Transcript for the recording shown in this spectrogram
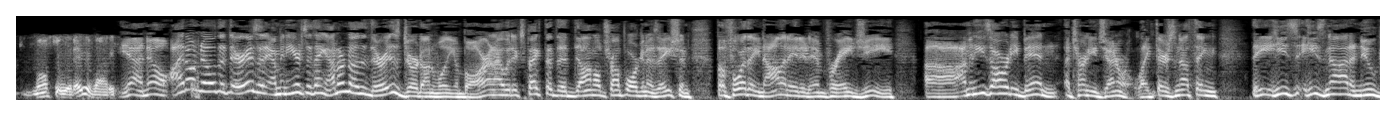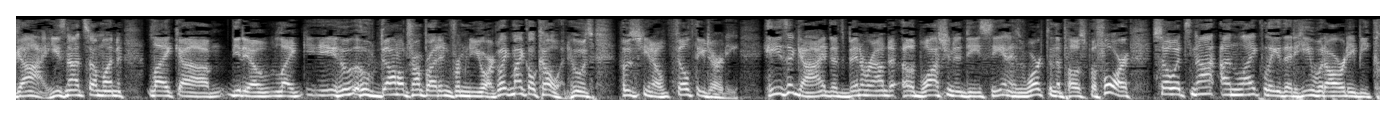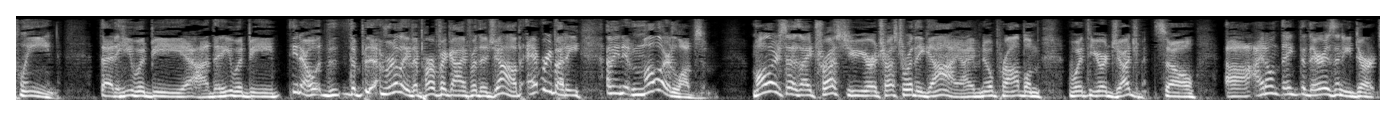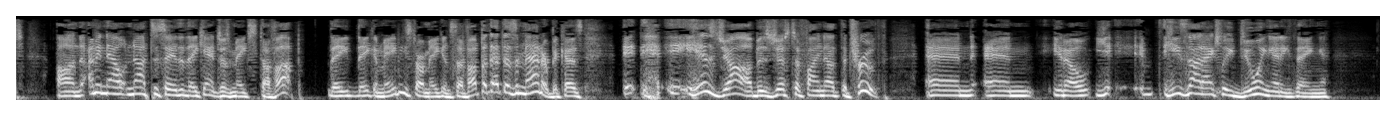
mostly with everybody. Yeah, no, I don't know that there is any. I mean, here's the thing. I don't know that there is dirt on William Barr, and I would expect that the Donald Trump organization, before they nominated him for AG, uh, I mean, he's already been Attorney General. Like, there's nothing. He's he's not a new guy. He's not someone like um, you know, like who, who Donald Trump brought in from New York, like Michael Cohen, who's who's you know filthy dirty. He's a guy that's been around uh, Washington D.C. and has worked in the post before, so it's not unlikely that he would already be clean that he would be uh, that he would be you know the, the really the perfect guy for the job. Everybody, I mean, Mueller loves him. Mueller says, "I trust you. You're a trustworthy guy. I have no problem with your judgment." So uh, I don't think that there is any dirt on. I mean, now not to say that they can't just make stuff up. They they can maybe start making stuff up, but that doesn't matter because it, his job is just to find out the truth. And and you know he's not actually doing anything.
